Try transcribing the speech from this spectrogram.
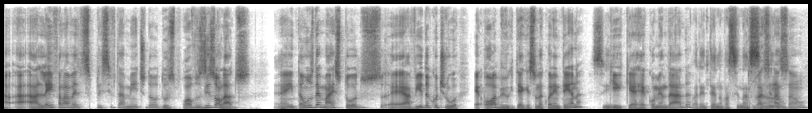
A, a- lei falava explicitamente do- dos povos isolados. né? Então, os demais todos, é, a vida continua. É óbvio que tem a questão da quarentena, que, que é recomendada, Quarentena, vacinação, vacinação,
